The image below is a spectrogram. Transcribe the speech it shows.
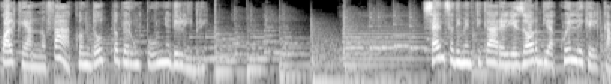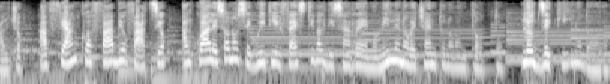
qualche anno fa ha condotto per un pugno di libri. Senza dimenticare gli esordi a quelli che il calcio, a fianco a Fabio Fazio, al quale sono seguiti il Festival di Sanremo 1998, lo Zecchino d'Oro,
